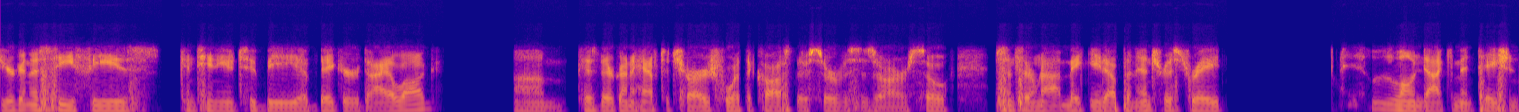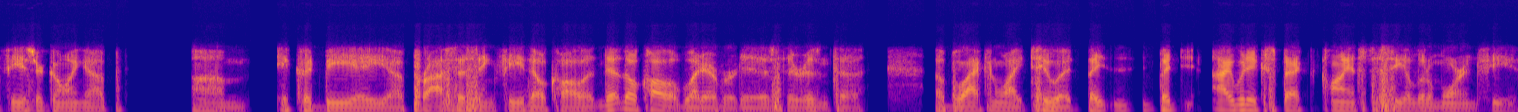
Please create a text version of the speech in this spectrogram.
you're going to see fees continue to be a bigger dialogue because um, they're going to have to charge for what the cost of their services are. So since they're not making it up an interest rate, loan documentation fees are going up. Um, it could be a, a, processing fee. They'll call it. They'll call it whatever it is. There isn't a, a black and white to it. But but I would expect clients to see a little more in fees.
